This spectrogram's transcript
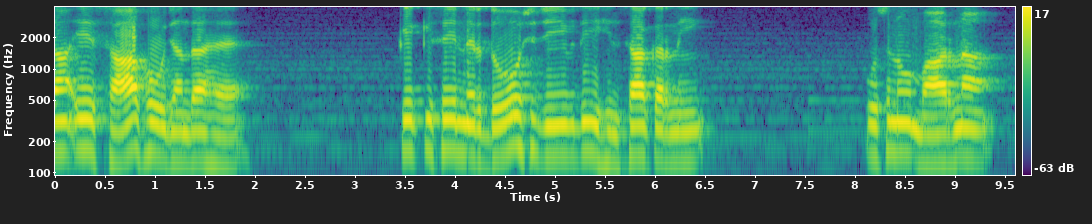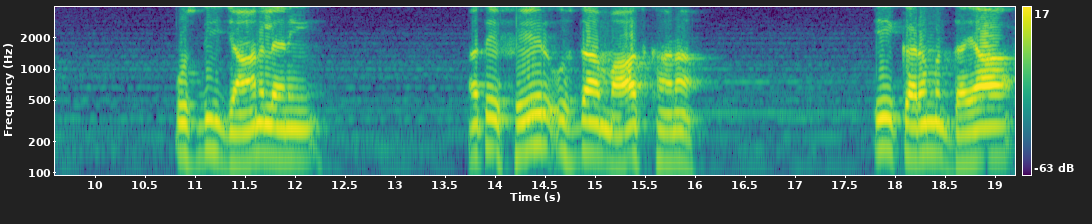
ਤਾਂ ਇਹ ਸਾਫ਼ ਹੋ ਜਾਂਦਾ ਹੈ ਕਿ ਕਿਸੇ નિર્ਦੋਸ਼ ਜੀਵ ਦੀ ਹਿੰਸਾ ਕਰਨੀ ਉਸ ਨੂੰ ਮਾਰਨਾ ਉਸ ਦੀ ਜਾਨ ਲੈਣੀ ਅਤੇ ਫਿਰ ਉਸ ਦਾ ਮਾਸ ਖਾਣਾ, ਇਹ ਕਰਮ ਦਇਆ,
